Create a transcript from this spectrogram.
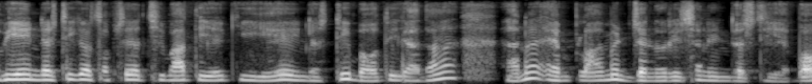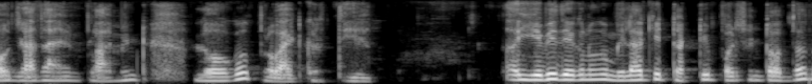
अब ये इंडस्ट्री का सबसे अच्छी बात ये है कि ये इंडस्ट्री बहुत ही ज़्यादा, है ना एम्प्लॉयमेंट जनरेशन इंडस्ट्री है। बहुत ज़्यादा एम्प्लॉयमेंट लोगों को प्रोवाइड करती है। ये भी देखने को मिला कि thirty percent of the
